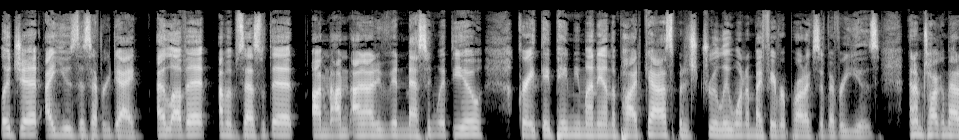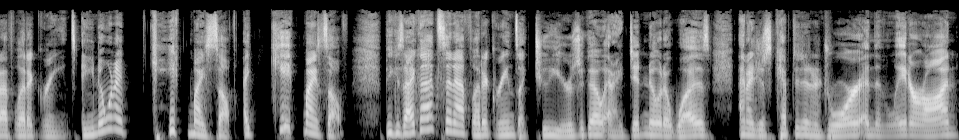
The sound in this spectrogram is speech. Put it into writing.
Legit, I use this every day. I love it. I'm obsessed with it. I'm, I'm, I'm not even messing with you. Great, they pay me money on the podcast, but it's truly one of my favorite products I've ever used. And I'm talking about Athletic Greens. And you know when I kick myself. I kick myself because I got sent athletic greens like two years ago and I didn't know what it was. And I just kept it in a drawer. And then later on,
